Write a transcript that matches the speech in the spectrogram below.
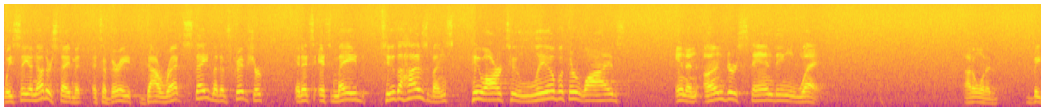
We see another statement. It's a very direct statement of Scripture, and it's, it's made to the husbands who are to live with their wives in an understanding way. I don't want to be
